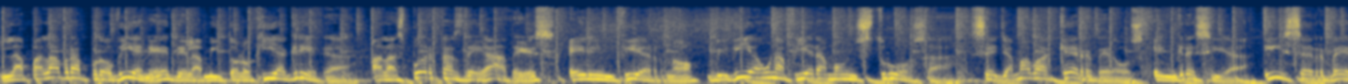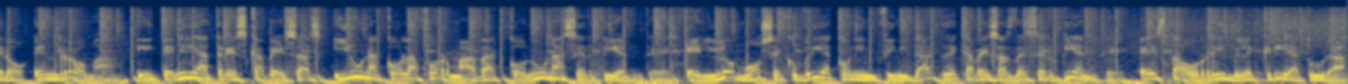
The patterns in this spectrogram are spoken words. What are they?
La palabra proviene de la mitología griega. A las puertas de Hades, el infierno, vivía una fiera monstruosa. Se llamaba Kerberos en Grecia y Cerbero en Roma y tenía tres cabezas y una cola formada con una serpiente. El lomo se cubría con infinidad de cabezas de serpiente. Esta horrible criatura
